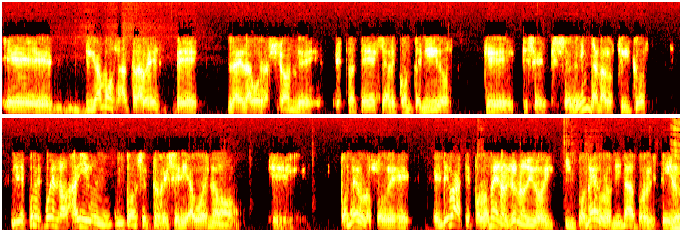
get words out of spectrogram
eh, digamos, a través de la elaboración de estrategias, de contenidos, que, se, se brindan a los chicos. Y después, bueno, hay un, concepto que sería bueno eh, ponerlo sobre el debate, por lo menos, yo no digo imponerlo ni nada por el estilo,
